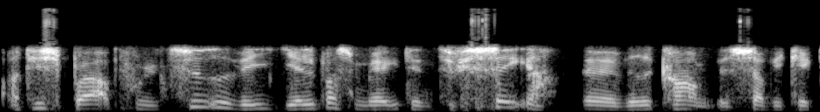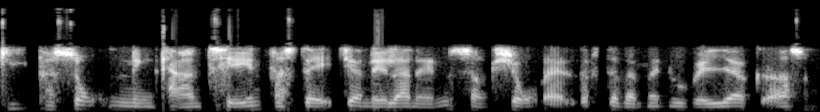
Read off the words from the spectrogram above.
og de spørger politiet, vil I hjælpe os med at identificere øh, vedkommende, så vi kan give personen en karantæne fra stadion eller en anden sanktion, alt efter hvad man nu vælger at gøre som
